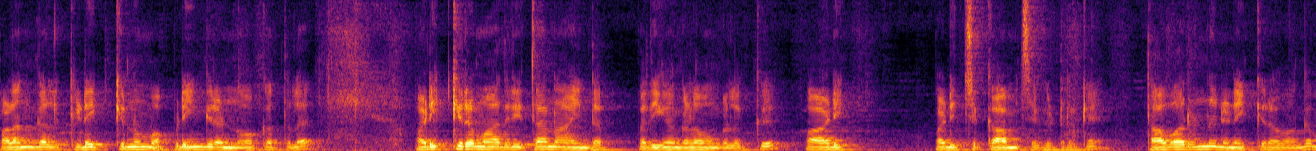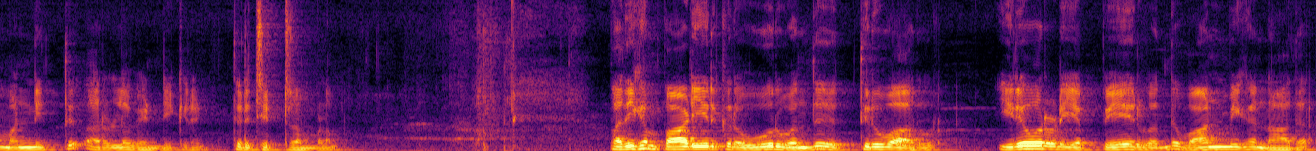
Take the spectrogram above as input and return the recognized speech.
பலன்கள் கிடைக்கணும் அப்படிங்கிற நோக்கத்தில் படிக்கிற மாதிரி தான் நான் இந்த பதிகங்களை உங்களுக்கு பாடி படித்து காமிச்சுக்கிட்டு இருக்கேன். தவறுன்னு நினைக்கிறவங்க மன்னித்து அருள வேண்டிக்கிறேன். திருச்சிற்றம்பலம். பதிகம் பாடியிருக்கிற ஊர் வந்து திருவாரூர். இறைவருடைய பேர் வந்து வான்மீக நாதர்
